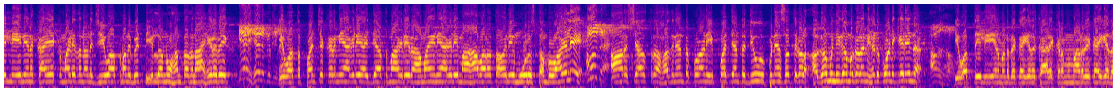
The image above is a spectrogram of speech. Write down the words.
ಎಲ್ಲಿ ಏನೇನು ಕಾಯಕ ಮಾಡಿದ ನನ್ನ ಜೀವಾತ್ಮನ ಬಿಟ್ಟು ಇಲ್ಲ ಅನ್ನೋ ಹಂತದ ನಾ ಹೇಳಬೇಕು. ಇವತ್ತು ಪಂಚಕರ್ಣಿ ಆಗಲಿ ಅಧ್ಯಾತ್ಮ ಆಗಲಿ ರಾಮಾಯಣಿ ಆಗಲಿ ಮಹಾಭಾರತ ಆಗಲಿ ಮೂಲ ಸ್ತಂಭವಾಗಲಿ. ಆರು ಶಾಸ್ತ್ರ ಹದಿನೆಂಟು ಪುರಾಣ ಇಪ್ಪತ್ತೆಂಟು ದಿವ್ ಉಪನ್ಯಾಸತ್ಗಳ ಅಗಮ ನಿಗಮಗಳನ್ನು ಹಿಡ್ಕೊಂಡು ಕೇರಿಂದ ಇವತ್ತು ಇಲ್ಲಿ ಏನ್ ಮಾಡ್ಬೇಕಾಗ್ಯದ? ಕಾರ್ಯಕ್ರಮ ಮಾಡ್ಬೇಕಾಗ್ಯದ?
